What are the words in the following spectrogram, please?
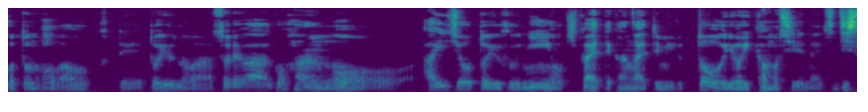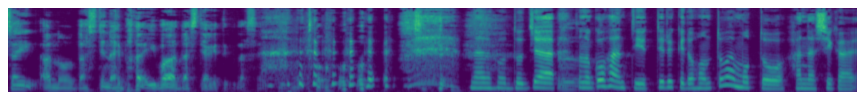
ことの方が多くて、というのは、それはご飯を愛情というふうに置き換えて考えてみると良いかもしれないです。実際、あの、出してない場合は出してあげてください。なるほど。じゃあ、うんそのご飯って言ってるけど、本当はもっと話が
